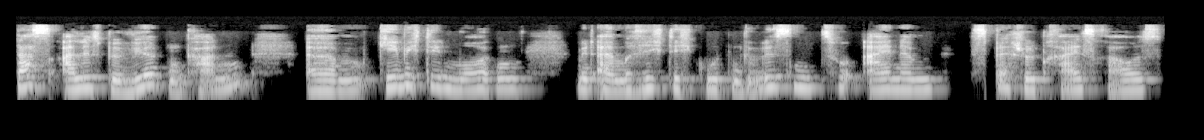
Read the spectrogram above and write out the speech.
das alles bewirken kann, ähm, gebe ich den morgen mit einem richtig guten Gewissen zu einem Special-Preis raus.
